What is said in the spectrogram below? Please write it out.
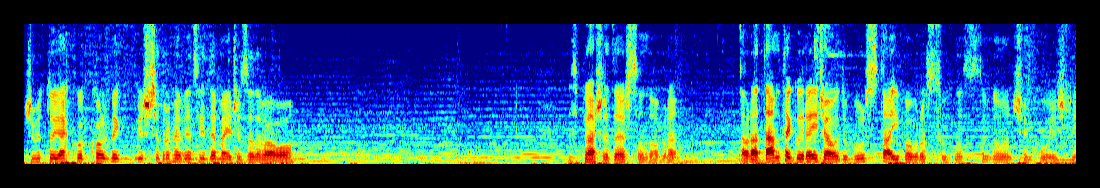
Żeby to jakkolwiek jeszcze trochę więcej damage zadawało. Te splasze też są dobre. Dobra, dam tego Rage Outbursta i po prostu w następnym odcinku, jeśli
